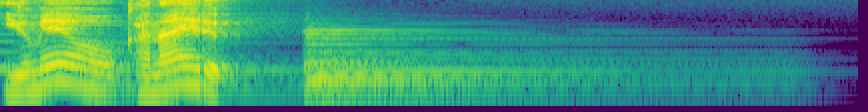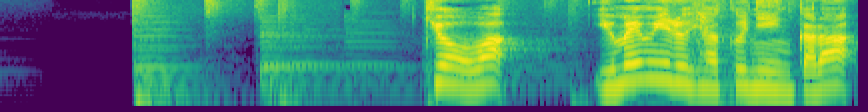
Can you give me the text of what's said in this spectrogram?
夢を叶える今日は夢見る100人から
